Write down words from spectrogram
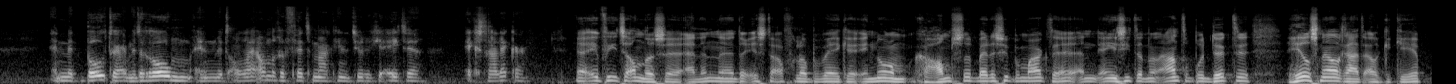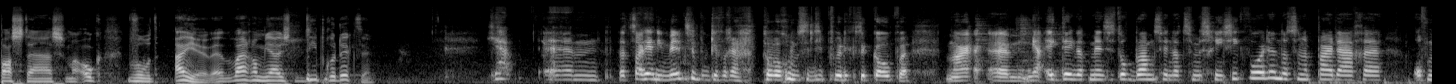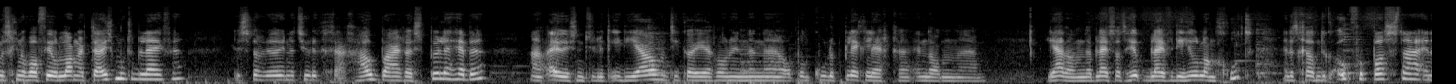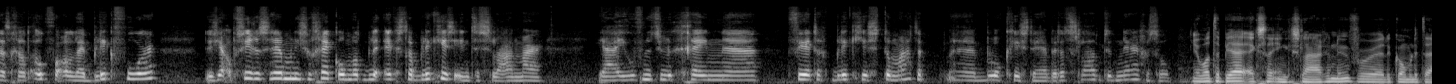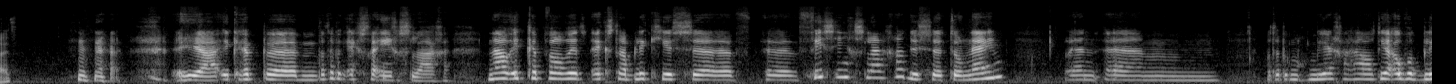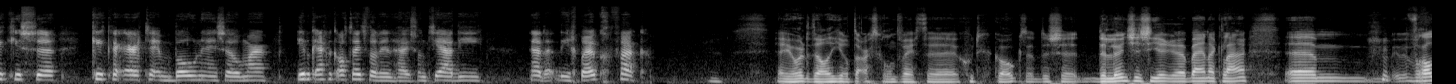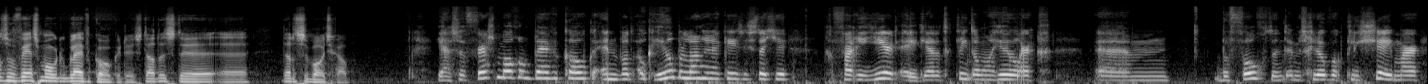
En met boter en met room en met allerlei andere vetten maak je natuurlijk je eten extra lekker. Ja, even iets anders, Ellen. Uh, er is de afgelopen weken enorm gehamsterd bij de supermarkten. En, en, je ziet dat een aantal producten heel snel gaat elke keer. Pasta's, maar ook bijvoorbeeld uien. Uh, waarom juist die producten? Ja, um, dat zou je aan die mensen moeten vragen waarom ze die producten kopen. Maar um, ja, ik denk dat mensen toch bang zijn dat ze misschien ziek worden. Dat ze een paar dagen of misschien nog wel veel langer thuis moeten blijven. Dus dan wil je natuurlijk graag houdbare spullen hebben. Nou, ui is natuurlijk ideaal, want die kan je gewoon in een, uh, op een koele plek leggen. En dan, uh, ja, dan blijft dat heel, blijven die heel lang goed. En dat geldt natuurlijk ook voor pasta en dat geldt ook voor allerlei blikvoer. Dus ja, op zich is het helemaal niet zo gek om wat extra blikjes in te slaan. Maar ja, je hoeft natuurlijk geen uh, 40 blikjes tomatenblokjes te hebben. Dat slaat natuurlijk nergens op. Ja, wat heb jij extra ingeslagen nu voor de komende tijd? ja, ik heb, uh, wat heb ik extra ingeslagen? Nou, ik heb wel weer extra blikjes uh, uh, vis ingeslagen, dus uh, tonijn. En um, wat heb ik nog meer gehaald? Ja, ook wat blikjes kikkererwten en bonen en zo. Maar die heb ik eigenlijk altijd wel in huis, want ja, die, nou, die gebruik ik vaak. Ja, je hoort het al, hier op de achtergrond werd uh, goed gekookt. Dus uh, de lunch is hier uh, bijna klaar. Um, vooral zo vers mogelijk blijven koken dus. Dat is, de, dat is de boodschap. Ja, zo vers mogelijk blijven koken. En wat ook heel belangrijk is, is dat je gevarieerd eet. Ja, dat klinkt allemaal heel erg um, en misschien ook wel cliché. Maar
